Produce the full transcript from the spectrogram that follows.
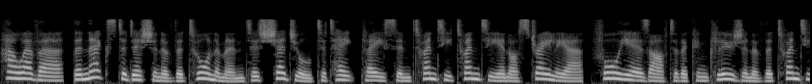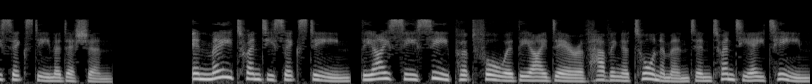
However, the next edition of the tournament is scheduled to take place in 2020 in Australia, four years after the conclusion of the 2016 edition. In May 2016, the ICC put forward the idea of having a tournament in 2018,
